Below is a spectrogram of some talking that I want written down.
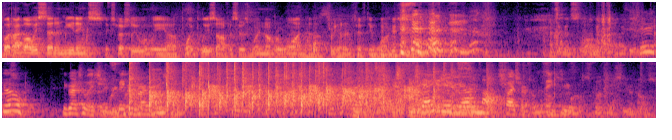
But I've always said in meetings, especially when we uh, appoint police officers, we're number one out of 351. That's a good slogan. There you go. Congratulations. Thank you very much. Thank you very much. Pleasure, thank you. Especially see your house.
